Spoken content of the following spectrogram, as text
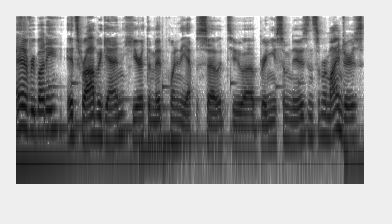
Hey everybody, it's Rob again here at the midpoint of the episode to uh, bring you some news and some reminders.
